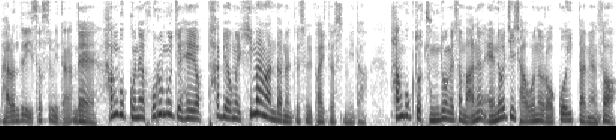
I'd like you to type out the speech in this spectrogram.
발언들이 있었습니다. 네, 한국군의 호르무즈 해협 파병을 희망한다는 뜻을 밝혔습니다. 한국도 중동에서 많은 에너지 자원을 얻고 있다면서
